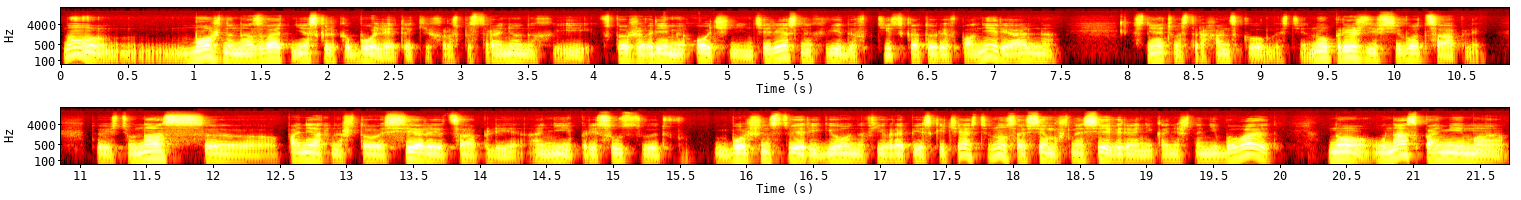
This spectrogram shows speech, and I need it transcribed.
Но можно назвать несколько более таких распространенных и в то же время очень интересных видов птиц, которые вполне реально снять в Астраханской области. Ну, прежде всего, цапли. То есть у нас э, понятно, что серые цапли, они присутствуют в большинстве регионов европейской части. Ну, совсем уж на севере они, конечно, не бывают. Но у нас помимо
